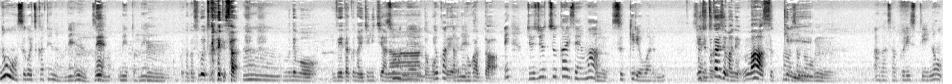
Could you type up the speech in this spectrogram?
脳をすごい使ってんだろうね,、ね。目とね、うん。うん、なんかすごい疲れてさうん。でも贅沢な一日やなと思って。ね。よかったね。よかった。呪術廻戦はうん。すっきり終わるの？呪術廻戦はねまあすっきり、まあアガサ・クリスティの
